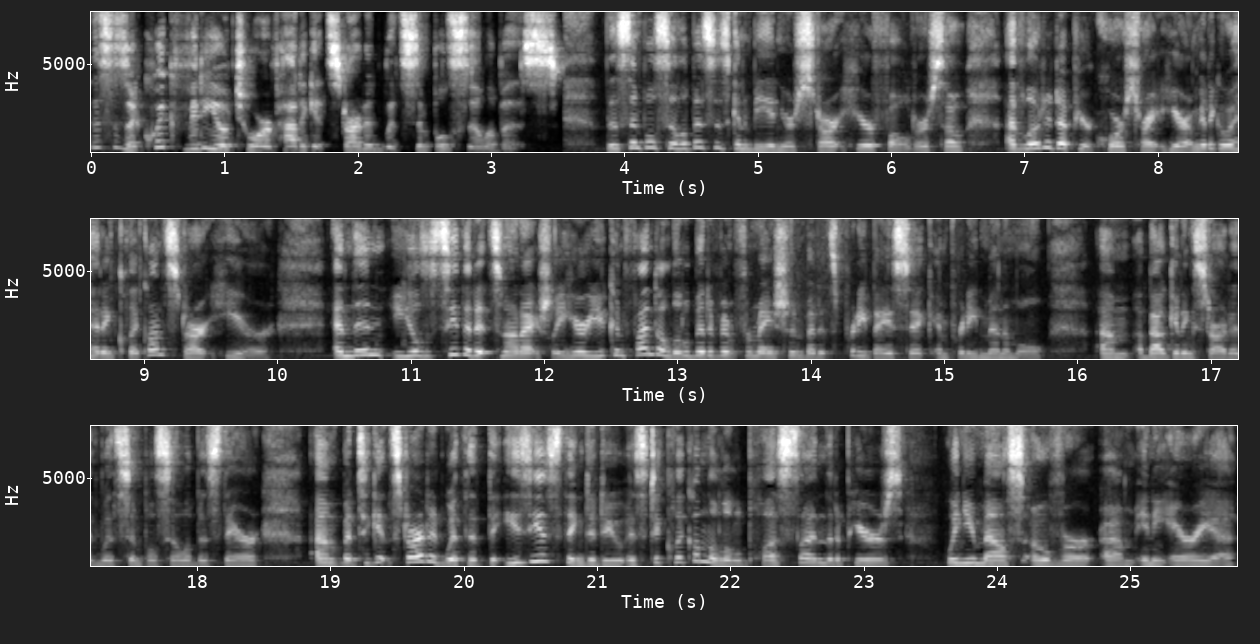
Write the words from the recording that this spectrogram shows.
This is a quick video tour of how to get started with Simple Syllabus. The Simple Syllabus is going to be in your Start Here folder. So I've loaded up your course right here. I'm going to go ahead and click on Start Here. And then you'll see that it's not actually here. You can find a little bit of information, but it's pretty basic and pretty minimal um, about getting started with Simple Syllabus there. Um, but to get started with it, the easiest thing to do is to click on the little plus sign that appears when you mouse over um, any area.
